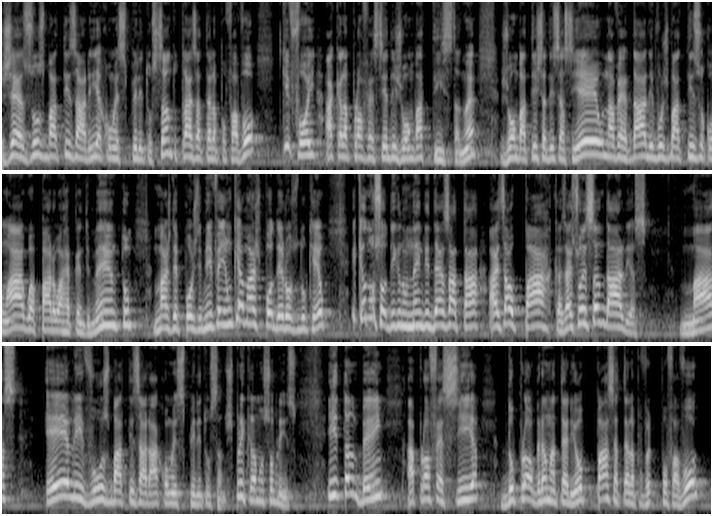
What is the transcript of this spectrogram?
Jesus batizaria com o Espírito Santo, traz a tela, por favor, que foi aquela profecia de João Batista, não é? João Batista disse assim: Eu, na verdade, vos batizo com água para o arrependimento, mas depois de mim vem um que é mais poderoso do que eu, e que eu não sou digno nem de desatar as alparcas, as suas sandálias. Mas ele vos batizará com o Espírito Santo. Explicamos sobre isso. E também a profecia do programa anterior, passe a tela, por favor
